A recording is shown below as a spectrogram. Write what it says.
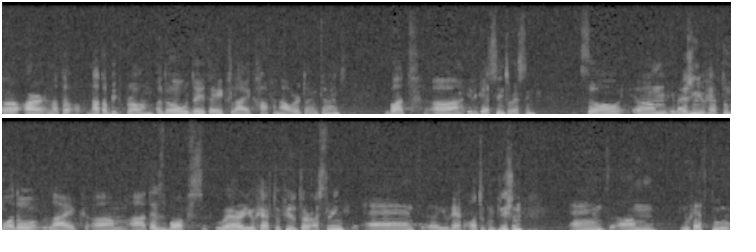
uh, are not a, not a big problem, although they take like half an hour to implement, but uh, it gets interesting. So um, imagine you have to model like um, a text box where you have to filter a string and uh, you have auto-completion and um, you have to,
